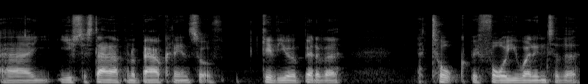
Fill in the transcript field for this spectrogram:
uh, used to stand up on a balcony and sort of give you a bit of a, a talk before you went into the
